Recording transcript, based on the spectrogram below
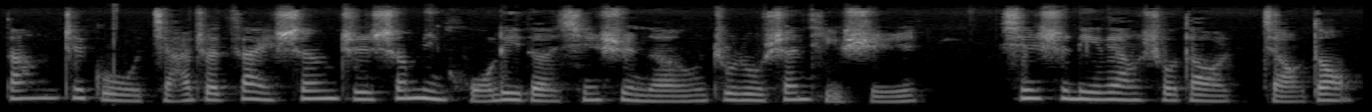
当这股夹着再生之生命活力的新势能注入身体时，新势力量受到搅动，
